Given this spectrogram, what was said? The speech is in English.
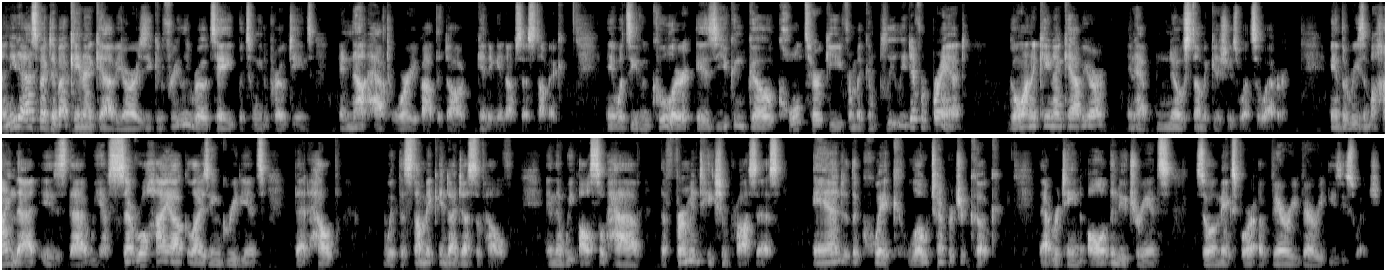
A neat aspect about canine caviar is you can freely rotate between the proteins and not have to worry about the dog getting an upset stomach. And what's even cooler is you can go cold turkey from a completely different brand, go on a canine caviar, and have no stomach issues whatsoever. And the reason behind that is that we have several high alkalizing ingredients that help with the stomach and digestive health. And then we also have the fermentation process and the quick low temperature cook that retain all of the nutrients. So it makes for a very, very easy switch.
